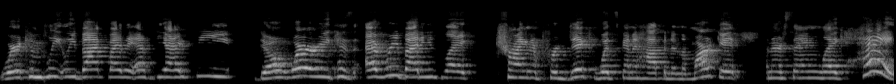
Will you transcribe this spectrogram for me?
We're completely backed by the FDIC. Don't worry, because everybody's like trying to predict what's going to happen in the market and are saying, like, hey,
